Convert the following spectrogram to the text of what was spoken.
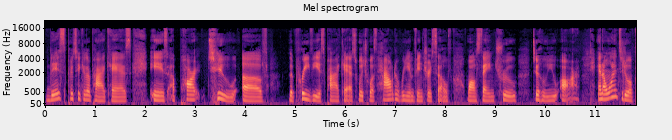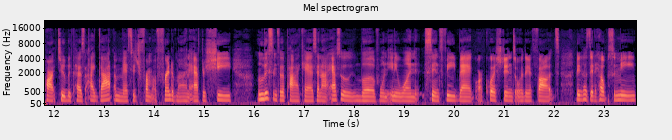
This particular podcast is a part two of the previous podcast, which was how to reinvent yourself while staying true to who you are. And I wanted to do a part two because I got a message from a friend of mine after she listen to the podcast, and I absolutely love when anyone sends feedback or questions or their thoughts because it helps me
